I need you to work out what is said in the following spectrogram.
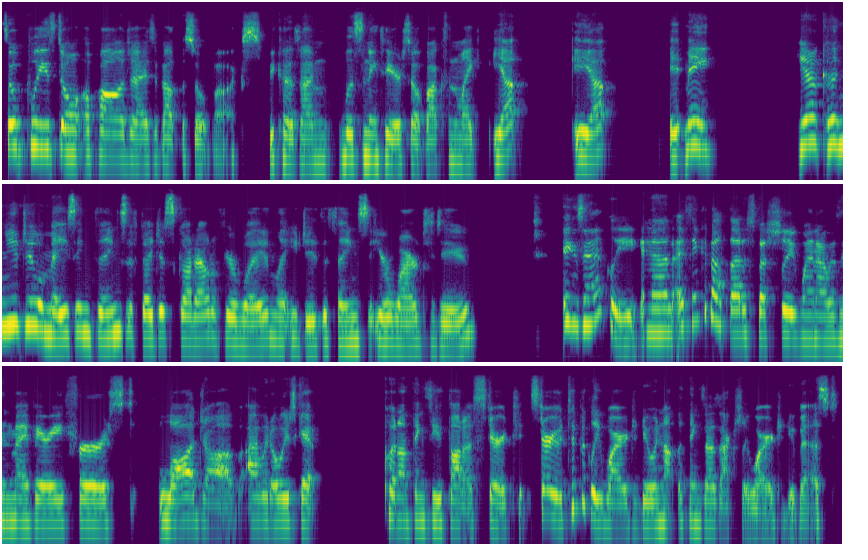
so please don't apologize about the soapbox because I'm listening to your soapbox and I'm like, yep, yep, it me. Yeah, couldn't you do amazing things if they just got out of your way and let you do the things that you're wired to do? Exactly. And I think about that, especially when I was in my very first law job. I would always get put on things you thought I was stereotypically wired to do and not the things I was actually wired to do best.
